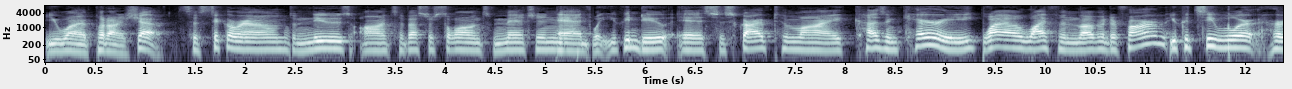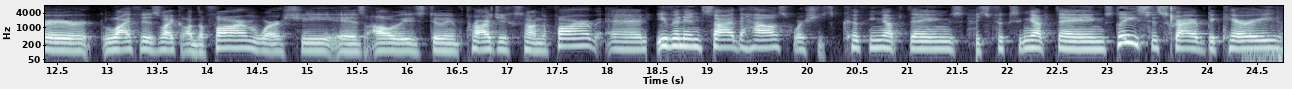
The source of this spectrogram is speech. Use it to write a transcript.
you want to put on a show. So stick around. Some news on Sylvester Stallone's mansion. And what you can do is subscribe to my cousin Carrie Wildwood and Lavender Farm. You could see what her life is like on the farm where she is always doing projects on the farm and even inside the house where she's cooking up things, she's fixing up things. Please subscribe to Carrie.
